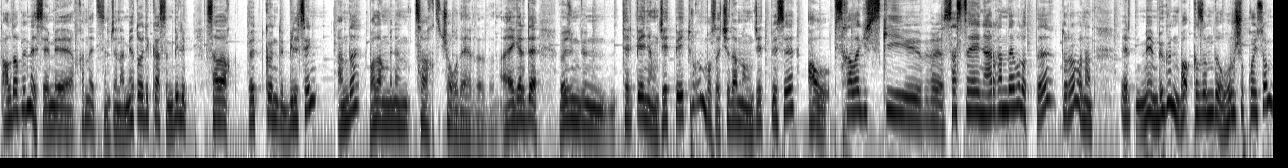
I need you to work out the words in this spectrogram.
алдап эмес эми кандай десем жана методикасын билип сабак өткөндү билсең анда балаң менен сабакты чогуу даярдадың а эгерде өзүңдүн терпенияң жетпей турган болсо чыдамың жетпесе ал психологический состояние ар кандай болот да туурабы анан мен бүгүн кызымды урушуп койсом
